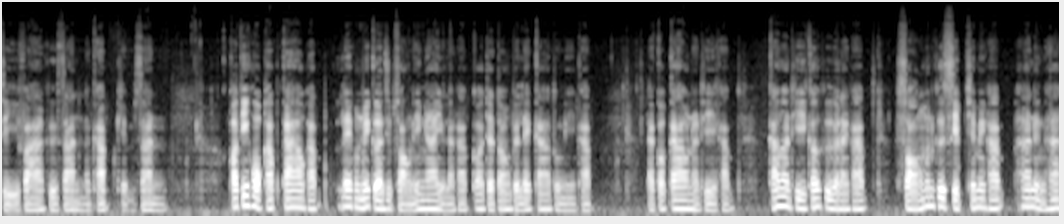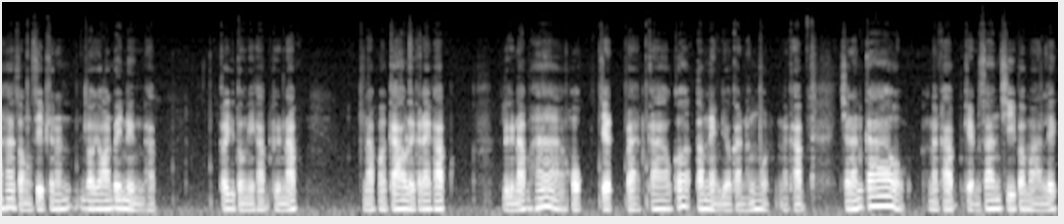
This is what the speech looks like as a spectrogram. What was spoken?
สีฟ้าคือสั้นนะครับ เข็มสั้น ข้อที่ 6 ครับ 9 ครับ เลขมันไม่เกิน 12 นี่ง่ายอยู่แล้วครับ ก็จะต้องเป็นเลข 9 ตรงนี้ครับ แล้วก็ 9 นาทีครับ 9 นาทีก็คืออะไรครับ 2 มันคือ 10 ใช่ไหมครับ 5 1 5 5 2 10 ฉะนั้นเราย้อนไป 1 ครับ ก็อยู่ตรงนี้ครับ หรือนับนับมา 9 เลยก็ได้ครับ หรือนับ 5 6 7 8 9 ก็ตำแหน่งเดียวกันทั้งหมดนะครับ ฉะนั้น 9 นะครับ เข็มสั้นชี้ประมาณเลข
